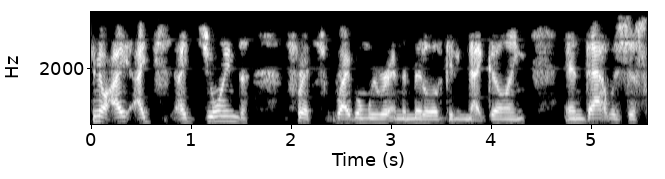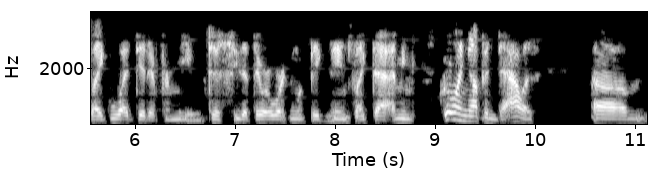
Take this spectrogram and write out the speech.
you know, I I I joined Fritz right when we were in the middle of getting that going, and that was just like what did it for me to see that they were working with big names like that. I mean, growing up in Dallas, um,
